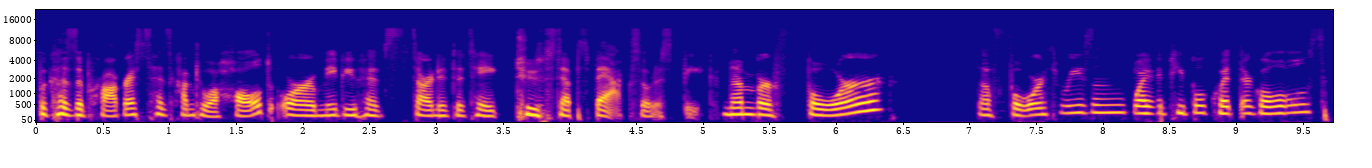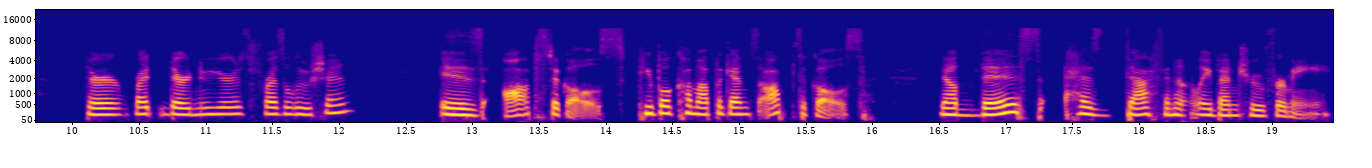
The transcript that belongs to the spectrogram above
because the progress has come to a halt, or maybe you have started to take two steps back, so to speak. Number four, the fourth reason why people quit their goals their their New Year's resolution is obstacles. People come up against obstacles. Now, this has definitely been true for me.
